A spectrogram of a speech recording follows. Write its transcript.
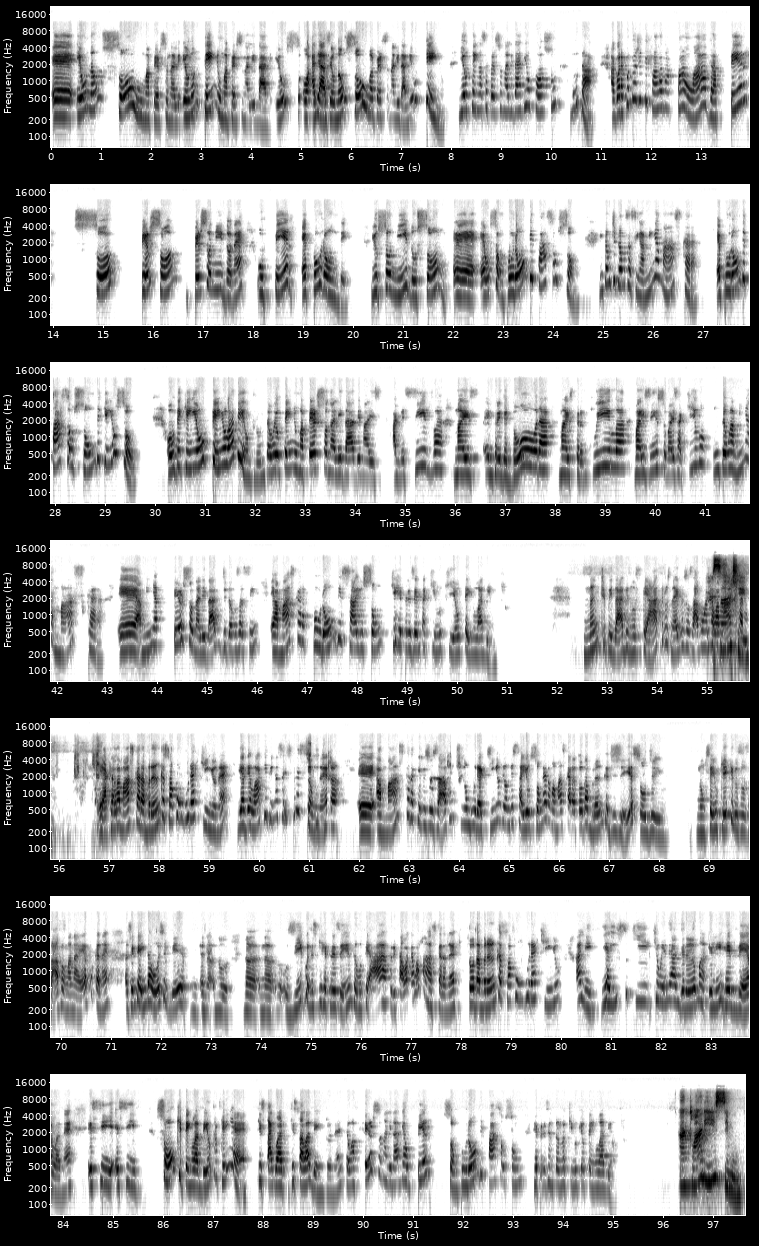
É, eu não sou uma personalidade, eu não tenho uma personalidade. Eu sou, aliás, eu não sou uma personalidade, eu tenho. E eu tenho essa personalidade e eu posso mudar. Agora, quando a gente fala na palavra perso, person, personido, né? O per é por onde. E o sonido, o som, é, é o som, por onde passa o som. Então, digamos assim, a minha máscara é por onde passa o som de quem eu sou, ou de quem eu tenho lá dentro. Então, eu tenho uma personalidade mais agressiva, mais empreendedora, mais tranquila, mais isso, mais aquilo. Então, a minha máscara é a minha personalidade, digamos assim, é a máscara por onde sai o som que representa aquilo que eu tenho lá dentro. Na antiguidade, nos teatros, né, eles usavam aquela máscara. É aquela máscara branca só com um buraquinho, né? E é de lá que vem essa expressão, né? É, a máscara que eles usavam tinha um buraquinho de onde saía o som, era uma máscara toda branca de gesso ou de não sei o que que eles usavam lá na época, né? A gente ainda hoje vê eh, no, os ícones que representam o teatro e tal, aquela máscara, né? Toda branca, só com um buraquinho ali. E é isso que, que o Enneagrama, ele revela, né? Esse, esse som que tem lá dentro, quem é que está, que está lá dentro, né? Então, a personalidade é o som, por onde passa o som representando aquilo que eu tenho lá dentro. Tá claríssimo.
